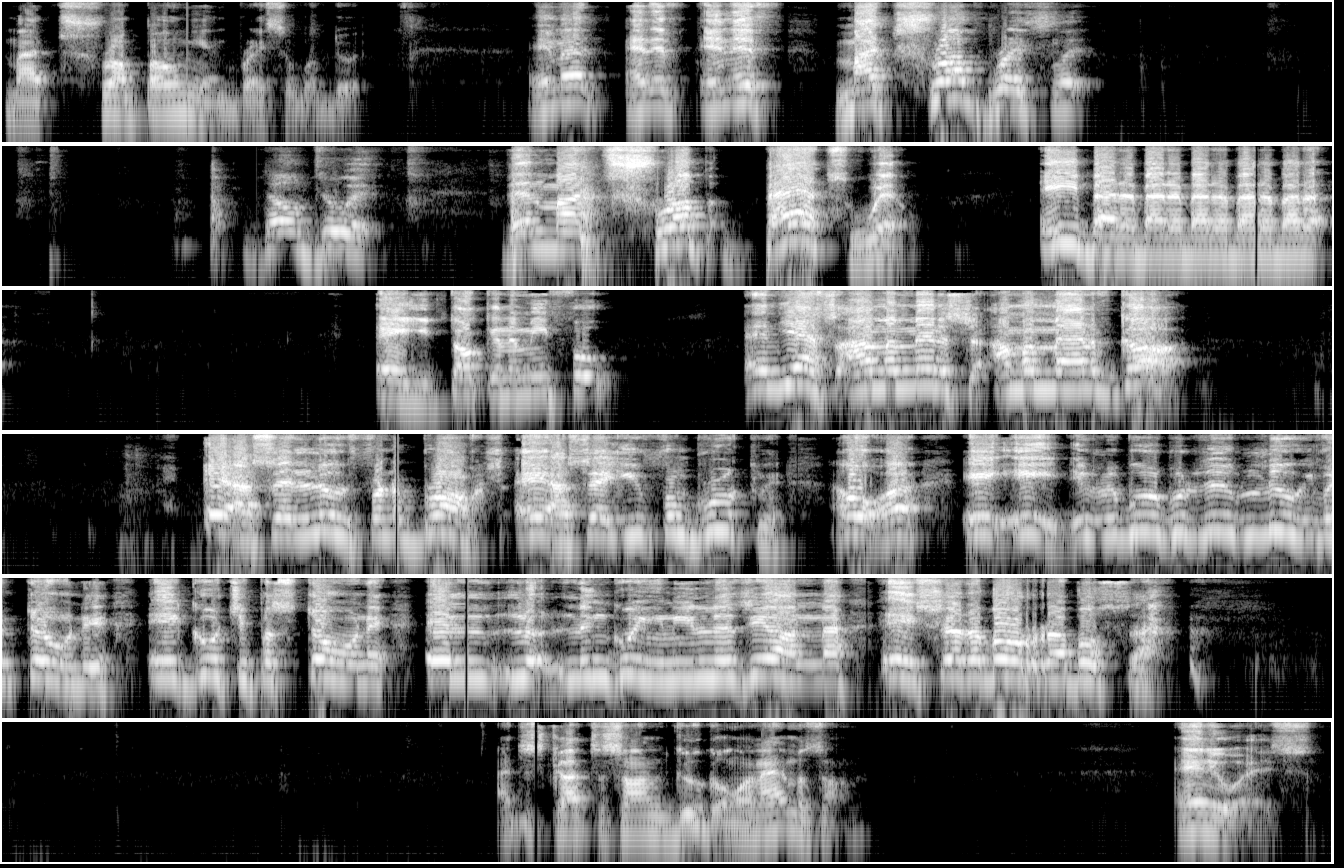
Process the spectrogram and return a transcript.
My Trumponian bracelet will do it. Amen. And if and if my Trump bracelet don't do it, then my Trump bats will. Hey, better, better, better, better, better. Hey, you talking to me, fool? And yes, I'm a minister. I'm a man of God. Hey, I said Louis from the Bronx. Hey, I said you from Brooklyn. Oh, uh, hey, hey, Louis Vuitton, hey, Gucci Pastone, hey, Linguini, Louisiana, hey, Sharaborra Bossa. I just got this on Google on Amazon. Anyways,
